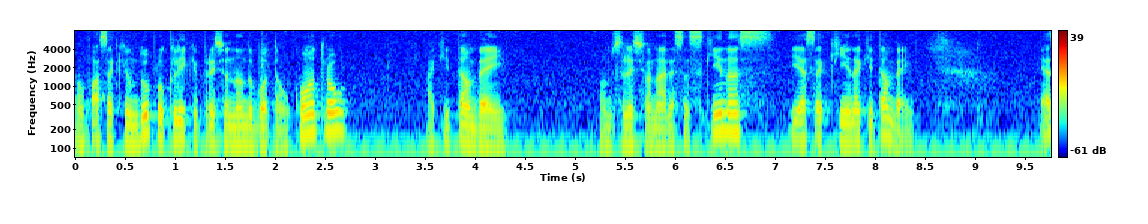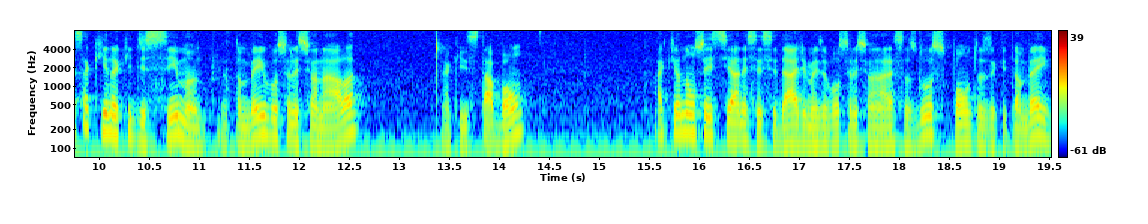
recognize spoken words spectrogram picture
então faço aqui um duplo clique pressionando o botão Ctrl, aqui também vamos selecionar essas quinas e essa quina aqui também. Essa quina aqui de cima, eu também vou selecioná-la, aqui está bom, Aqui eu não sei se há necessidade, mas eu vou selecionar essas duas pontas aqui também.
